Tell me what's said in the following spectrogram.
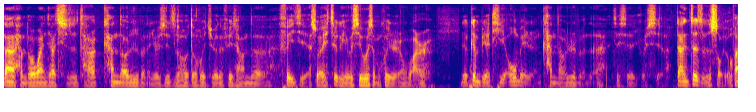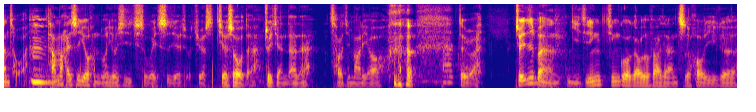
但很多玩家其实他看到日本的游戏之后，都会觉得非常的费解，说哎，这个游戏为什么会有人玩儿？就更别提欧美人看到日本的这些游戏了。但这只是手游范畴啊，他们还是有很多游戏是为世界所接接受的。最简单的超级马里奥，对吧？所以日本已经经过高度发展之后，一个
